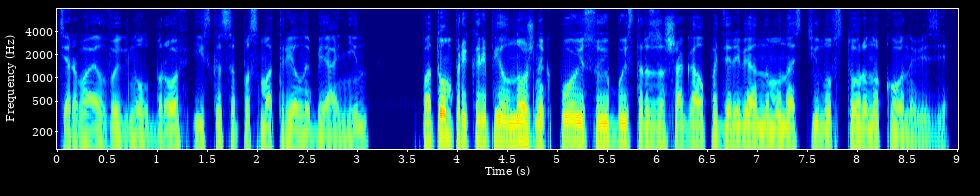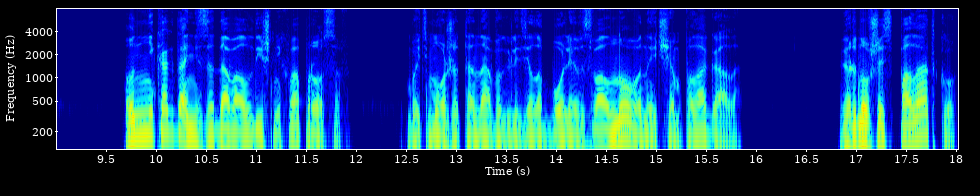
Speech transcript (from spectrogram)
Тервайл выгнул бровь, искоса посмотрел на Бионин, потом прикрепил ножны к поясу и быстро зашагал по деревянному настилу в сторону коновизи. Он никогда не задавал лишних вопросов. Быть может, она выглядела более взволнованной, чем полагала. Вернувшись в палатку,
